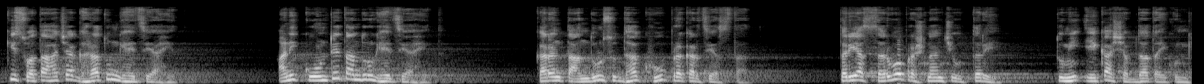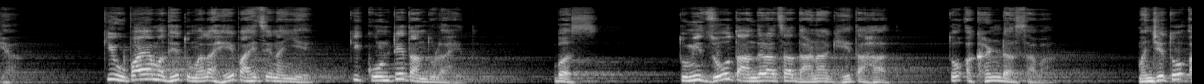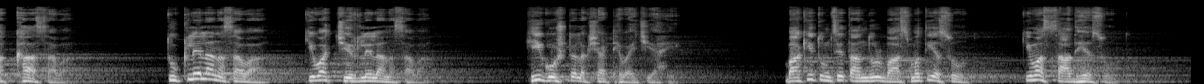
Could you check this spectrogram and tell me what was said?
की स्वतःच्या घरातून घ्यायचे आहेत? आणि कोणते तांदूळ घ्यायचे आहेत? कारण तांदूळ सुद्धा खूप प्रकारचे असतात. तर या सर्व प्रश्नांची उत्तरे तुम्ही एका शब्दात ऐकून घ्या. की उपायामध्ये तुम्हाला हे पाहायचे नाहीये की कोणते तांदूळ आहेत. बस. तुम्ही जो तांदळाचा दाणा घेत आहात तो अखंड असावा. म्हणजे तो अख्खा असावा. तुकलेला नसावा किंवा चिरलेला नसावा. ही गोष्ट लक्षात ठेवायची आहे. बाकी तुमचे तांदूळ बासमती असोत किंवा साधे असोत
